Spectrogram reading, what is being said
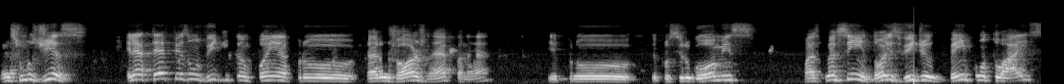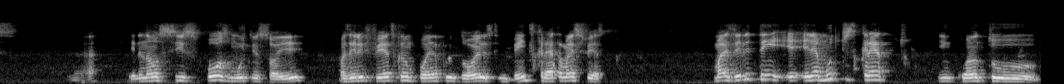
Nos últimos dias. Ele até fez um vídeo de campanha pro. Era o Jorge na época, né? e pro, e pro Ciro Gomes, mas foi assim, dois vídeos bem pontuais, né? Ele não se expôs muito nisso aí, mas ele fez campanha para os dois, assim, bem discreta, mas fez. Mas ele tem, ele é muito discreto enquanto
